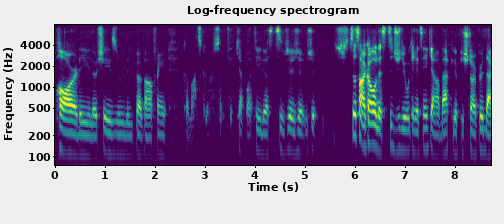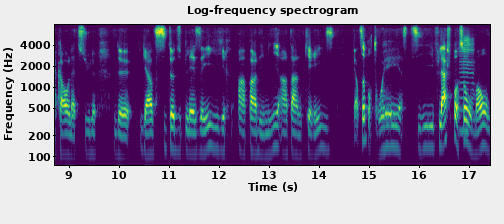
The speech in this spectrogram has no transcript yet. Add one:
party là, chez eux. ils peuvent enfin. Comme, en tout cas, ça me fait capoter. Là, ça, c'est encore le style judéo-chrétien qui embarque, là, puis je suis un peu d'accord là-dessus. de, regarde, si tu as du plaisir en pandémie, en temps de crise, garde ça pour toi, Asti. Flash pas ça au mm. monde.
